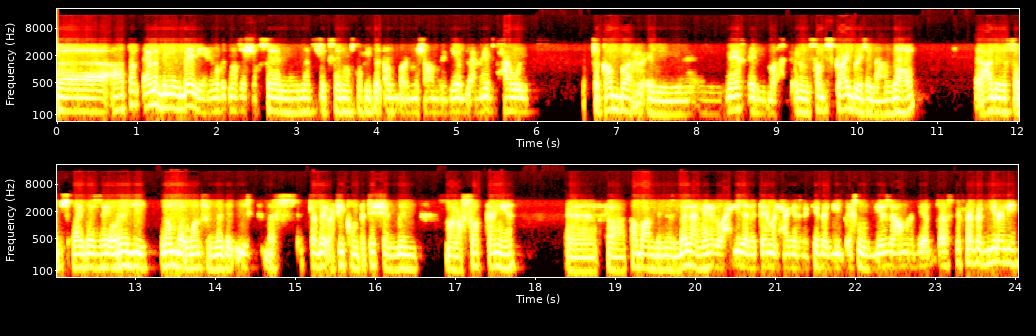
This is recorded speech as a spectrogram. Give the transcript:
فأعتقد أنا بالنسبة لي يعني وجهة نظري الشخصيه إن نتفليكس هي المستفيد الأكبر مش عمرو دياب. لأن هي بتحاول تكبر الناس ال subscribers اللي عندها. عدد ال subscribers هي already number 1 في ال Middle East بس ابتدى يبقى في competition من منصات تانية. آه، فطبعا بالنسبة لها إن هي الوحيدة اللي تعمل حاجة زي كده تجيب اسم زي عمرو دياب ده استفادة كبيرة ليه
